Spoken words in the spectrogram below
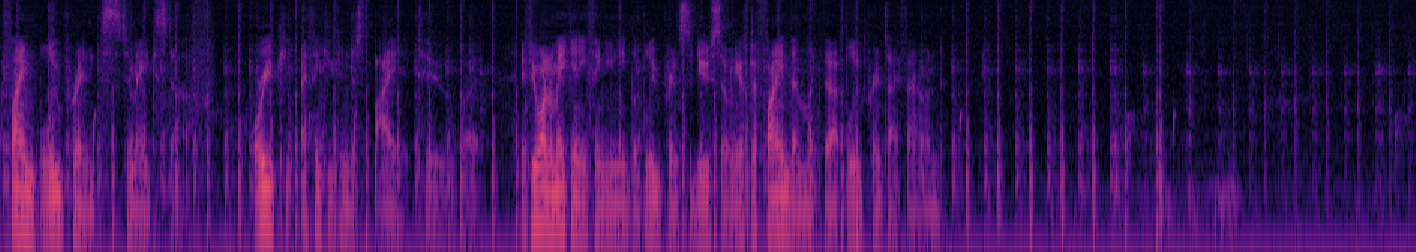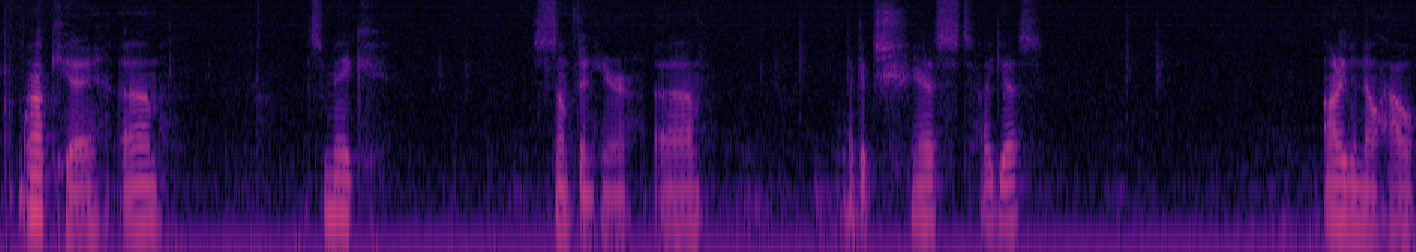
find blueprints to make stuff, or you can, I think you can just buy it too. But if you want to make anything, you need the blueprints to do so, and you have to find them, like that blueprint I found. Okay, um, let's make something here. Um, like a chest, I guess. I don't even know how.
